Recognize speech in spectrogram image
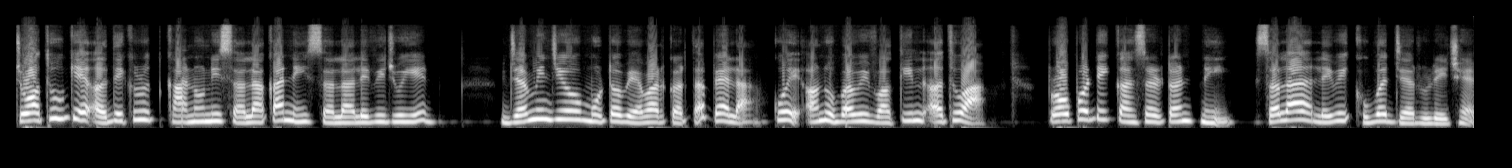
ચોથું કે અધિકૃત કાનૂની સલાહકારની સલાહ લેવી જોઈએ. જમીન જેવો મોટો વ્યવહાર કરતા પહેલા કોઈ અનુભવી વકીલ અથવા પ્રોપર્ટી કન્સલ્ટન્ટની સલાહ લેવી ખૂબ જ જરૂરી છે.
